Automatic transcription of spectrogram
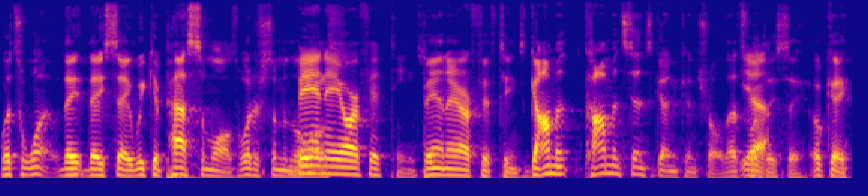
What's one? They, they say we could pass some laws. What are some of the ban laws? AR-15s. Ban AR-15s. Common, common sense gun control. That's Yeah. what they say. Okay.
